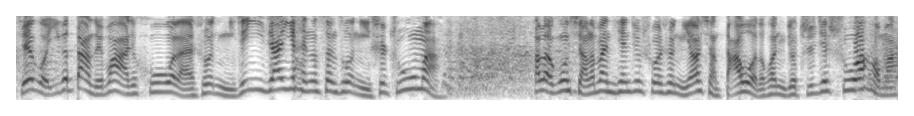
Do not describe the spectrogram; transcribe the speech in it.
结果一个大嘴巴就呼过来说：“你这一加一还能算错？你是猪吗？”她老公想了半天就说：“说你要想打我的话，你就直接说好吗？”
